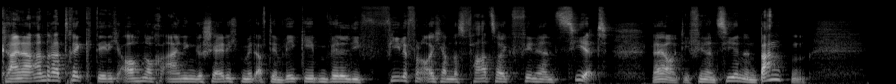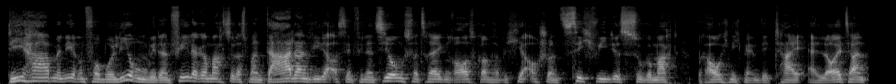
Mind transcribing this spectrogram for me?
Kleiner anderer Trick, den ich auch noch einigen Geschädigten mit auf den Weg geben will, die viele von euch haben das Fahrzeug finanziert. Naja, und die finanzierenden Banken, die haben in ihren Formulierungen wieder einen Fehler gemacht, sodass man da dann wieder aus den Finanzierungsverträgen rauskommt. Habe ich hier auch schon zig Videos zu gemacht, brauche ich nicht mehr im Detail erläutern.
